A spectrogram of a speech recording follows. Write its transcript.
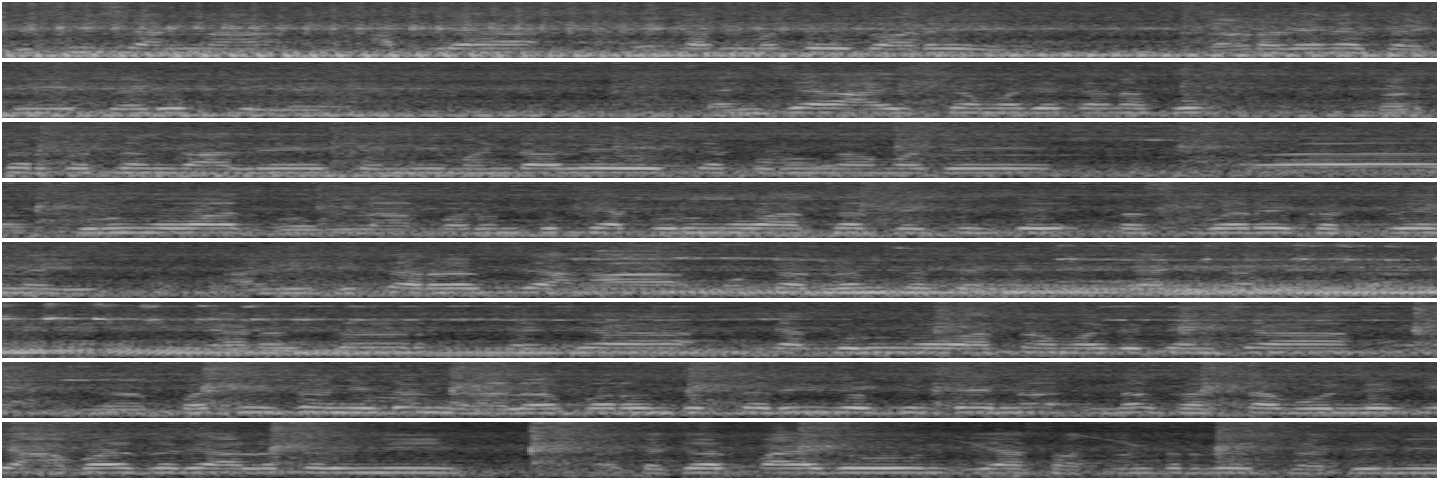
ब्रिटिशांना आपल्या एकात्मतेद्वारे लढा देण्यासाठी प्रेरित केले. त्यांच्या आयुष्यामध्ये त्यांना खूप खडतर प्रसंग आले. त्यांनी मंडालेच्या तुरुंगामध्ये तुरुंगवास भोगला परंतु त्या तुरुंगवासात देखील ते तस्वरे कटले नाही. आणि गीता रहस्य हा मोठा ग्रंथ त्यांनी त्या ठिकाणी लिहिला. त्यानंतर त्यांच्या त्या तुरुंगवासामध्ये त्यांच्या पतीचं निधन झालं. परंतु तरी देखील ते न न खचता बोलले की आभाळ जरी आलं तरी मी त्याच्यावर पाय देऊन या स्वातंत्र्यासाठी मी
